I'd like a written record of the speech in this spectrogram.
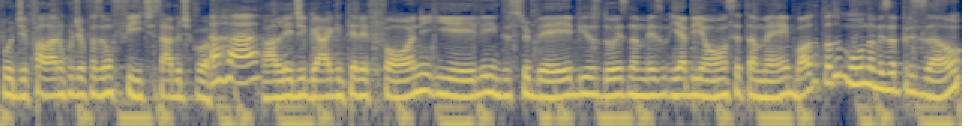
podia, falaram que podia fazer um feat, sabe? Tipo, Aham. a Lady Gaga em telefone e ele, Industry Baby, os dois na mesma. E a Beyoncé também. Bota todo mundo na mesma prisão.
